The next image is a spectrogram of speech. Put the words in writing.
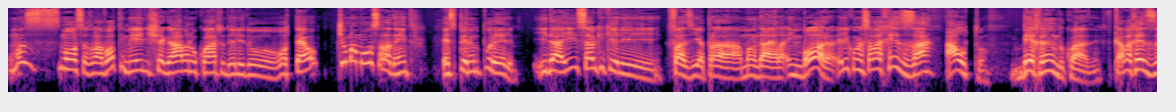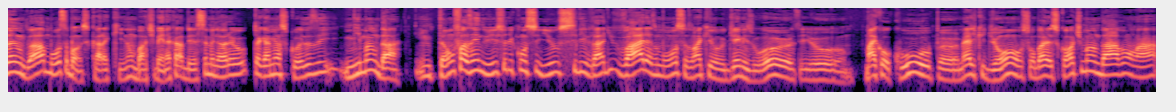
umas moças lá, volta e meia ele chegava no quarto dele do hotel, tinha uma moça lá dentro, esperando por ele. E daí, sabe o que, que ele fazia para mandar ela embora? Ele começava a rezar alto berrando quase. Ficava rezando. A moça, bom, esse cara aqui não bate bem na cabeça, é melhor eu pegar minhas coisas e me mandar. Então, fazendo isso, ele conseguiu se livrar de várias moças lá que o James Worth e o Michael Cooper, Magic Johnson, o Barry Scott mandavam lá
